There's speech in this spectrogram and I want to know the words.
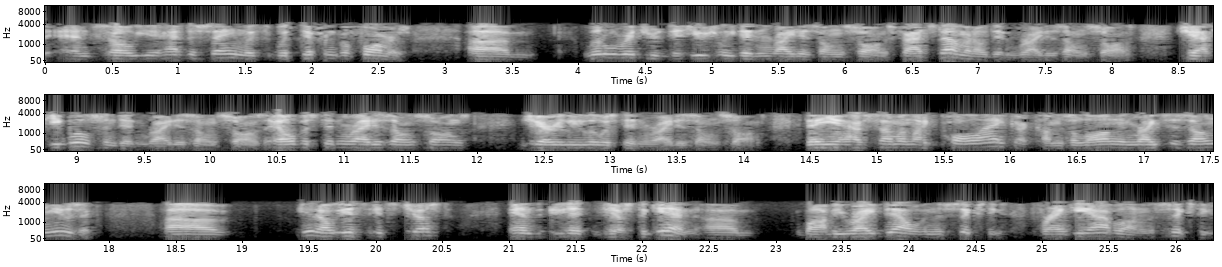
And and so you had the same with with different performers. Um, Little Richard did, usually didn't write his own songs. Fats Domino didn't write his own songs. Jackie Wilson didn't write his own songs. Elvis didn't write his own songs. Jerry Lee Lewis didn't write his own songs. Then you have someone like Paul Anka comes along and writes his own music. Uh, you know, it's it's just and it, just again, um, Bobby Rydell in the '60s, Frankie Avalon in the '60s,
